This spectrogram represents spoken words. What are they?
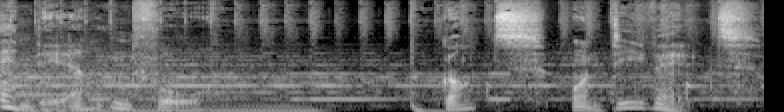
NDR Info Gott und die Welt.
